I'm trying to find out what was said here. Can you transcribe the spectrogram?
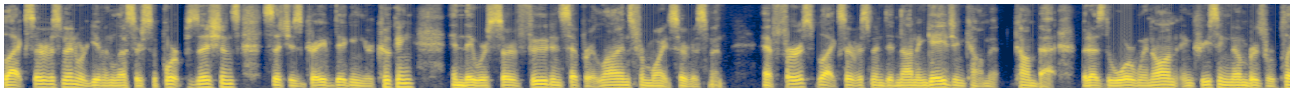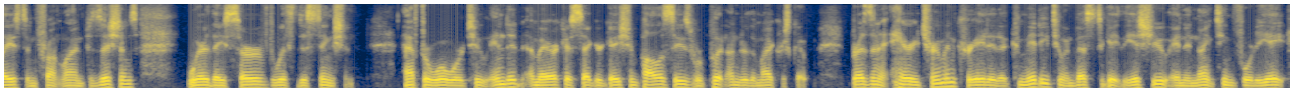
Black servicemen were given lesser support positions, such as grave digging or cooking, and they were served food in separate lines from white servicemen. At first, black servicemen did not engage in combat, but as the war went on, increasing numbers were placed in frontline positions where they served with distinction. After World War II ended, America's segregation policies were put under the microscope. President Harry Truman created a committee to investigate the issue, and in 1948,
